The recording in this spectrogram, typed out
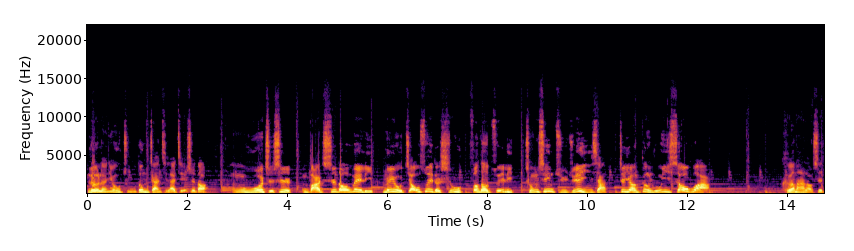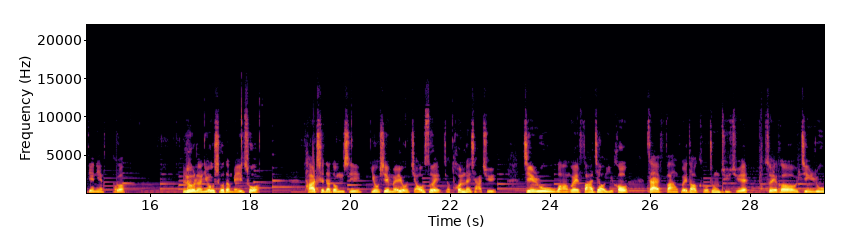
乐乐牛主动站起来解释道：“嗯，我只是把吃到胃里没有嚼碎的食物放到嘴里重新咀嚼一下，这样更容易消化。”河马老师点点头说。乐乐牛说的没错，他吃的东西有些没有嚼碎就吞了下去，进入网胃发酵以后，再返回到口中咀嚼，最后进入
